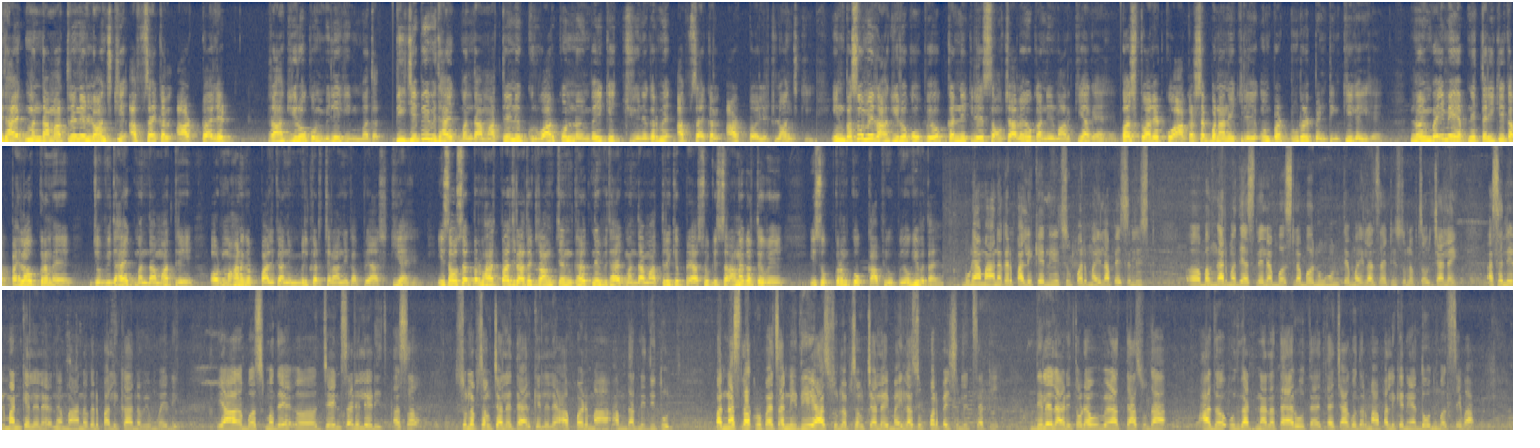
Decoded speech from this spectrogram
विधायक मंदा मात्रे ने लॉन्च की अप साइकिल आर्ट टॉयलेट, राहगीरों को मिलेगी मदद। बीजेपी विधायक मंदा मात्रे ने गुरुवार को मुंबई के जीनगर में upcycle art toilet launch की। इन बसों में राहगीरों को उपयोग करने के लिए शौचालयों का निर्माण किया गया है। बस टॉयलेट को आकर्षक बनाने के लिए उन पर डूडल पेंटिंग की गई है। मुंबई में अपने तरीके का पहला उपक्रम है जो विधायक मंदा मात्रे और महानगर पालिका ने मिलकर चलाने का प्रयास किया है। इस अवसर पर भाजपा जिलाध्यक्ष रामचंद्र घरत ने विधायक मंदा मात्रे के प्रयासों की सराहना करते हुए इस उपक्रम को काफी उपयोगी बताया। पुण्या महानगरपालिकेने सुपर महिला स्पेशलिस्ट अ, भंगारमध्ये असलेल्या बसला बनवून ते महिलांसाठी सुलभ शौचालय असं निर्माण केलेलं आहे. आणि महानगरपालिका नवी मुंबईने या बसमध्ये जेंट्स आणि लेडीज असं सुलभ शौचालय तयार केलेलं आहे. आपण मा आमदार निधीतून पन्नास लाख रुपयाचा निधी हा सुलभ शौचालय महिला सुपर स्पेशलिस्टसाठी दिलेला आणि थोड्या वेळात त्यासुद्धा आज उद्घाटनाला तयार होत आहे त्याच्या अगोदर महापालिकेने या दोन बस सेवा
